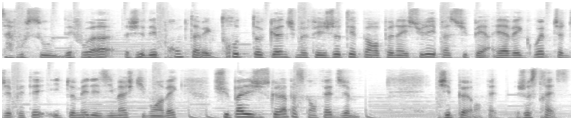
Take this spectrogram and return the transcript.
Ça vous saoule. Des fois, j'ai des prompts avec trop de tokens, je me fais jeter par OpenAI. Celui-là, il passe super. Et avec WebChat GPT, il te met des images qui vont avec. Je suis pas allé jusque là parce qu'en fait, j'aime, j'ai peur en fait. Je stresse.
